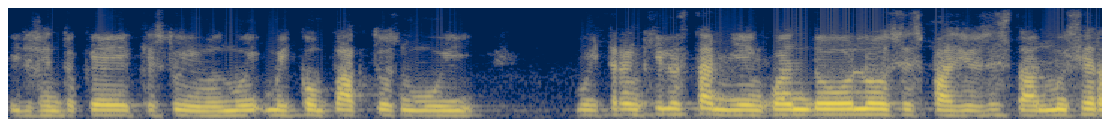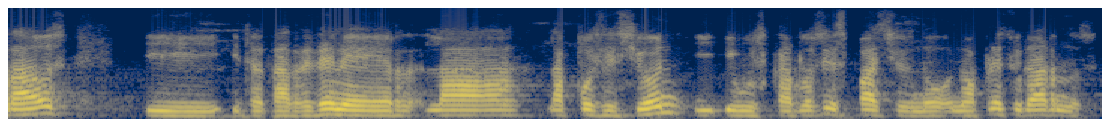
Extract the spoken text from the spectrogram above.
y yo siento que, que estuvimos muy, muy compactos, muy, muy tranquilos también cuando los espacios estaban muy cerrados y, y tratar de tener la, la posesión y, y, buscar los espacios, no, no apresurarnos.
